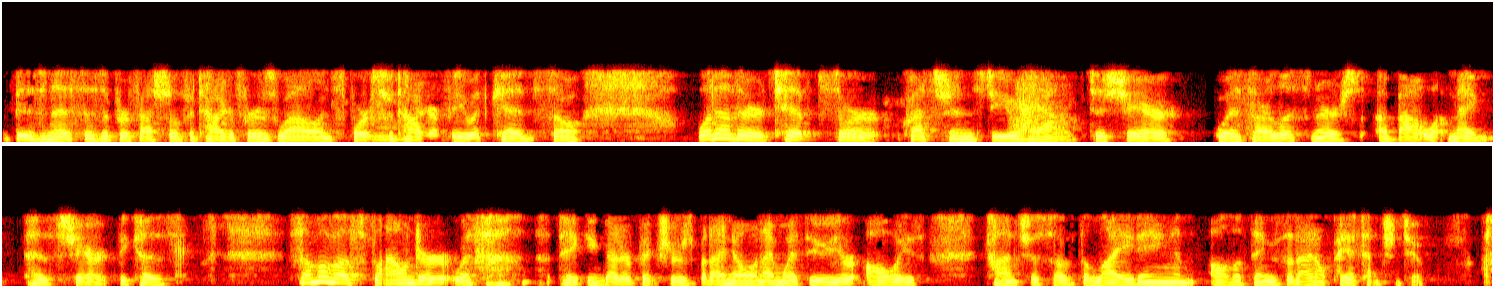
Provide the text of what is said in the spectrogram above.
business as a professional photographer as well and sports mm-hmm. photography with kids. So, what other tips or questions do you have to share with our listeners about what Meg has shared? Because some of us flounder with taking better pictures, but I know when I'm with you, you're always conscious of the lighting and all the things that I don't pay attention to.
